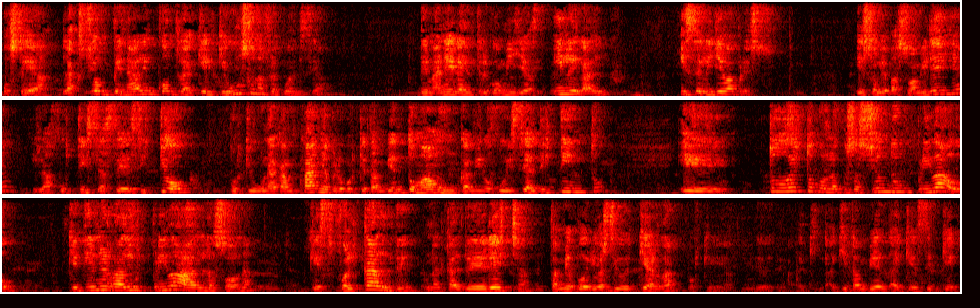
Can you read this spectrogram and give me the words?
o sea, la acción penal en contra de aquel que usa una frecuencia de manera, entre comillas, ilegal y se le lleva preso. Eso le pasó a Mirella, la justicia se desistió porque hubo una campaña, pero porque también tomamos un camino judicial distinto. Eh, todo esto por la acusación de un privado que tiene radios privadas en la zona, que fue alcalde, un alcalde de derecha, también podría haber sido de izquierda, porque eh, aquí, también hay que decir que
